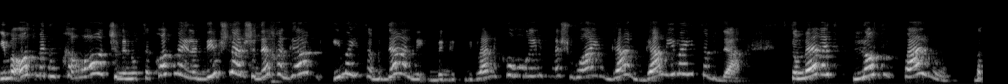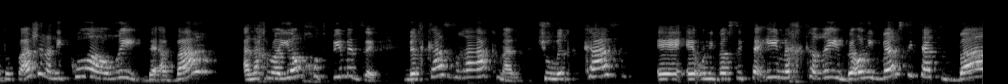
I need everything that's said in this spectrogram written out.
אימהות מנוכרות שמנותקות מהילדים שלהם, שדרך אגב, אימא התאבדה בגלל ניכור הורי לפני שבועיים גם, גם אימא התאבדה. זאת אומרת, לא טיפלנו בתופעה של הניכור ההורי בעבר, אנחנו היום חוטפים את זה. מרכז רקמן, שהוא מרכז אה, אה, אוניברסיטאי מחקרי באוניברסיטת בר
